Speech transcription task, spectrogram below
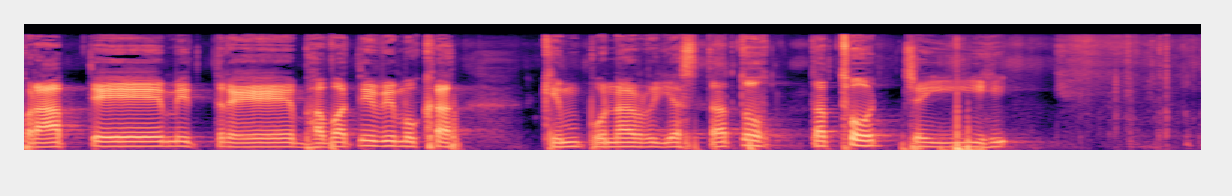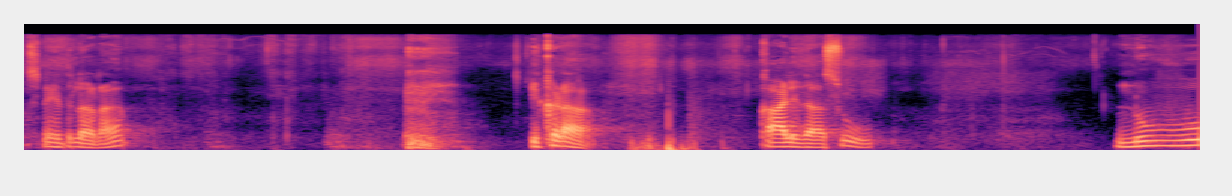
ప్రాప్తే మిత్రే భవతి విముఖ కిం పునర్యస్తతో తథోచ్చై స్నేహితులారా ఇక్కడ కాళిదాసు నువ్వు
